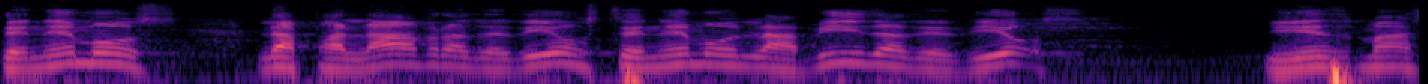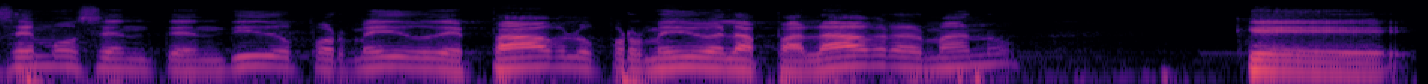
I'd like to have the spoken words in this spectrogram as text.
Tenemos la palabra de Dios, tenemos la vida de Dios. Y es más, hemos entendido por medio de Pablo, por medio de la palabra, hermano, que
